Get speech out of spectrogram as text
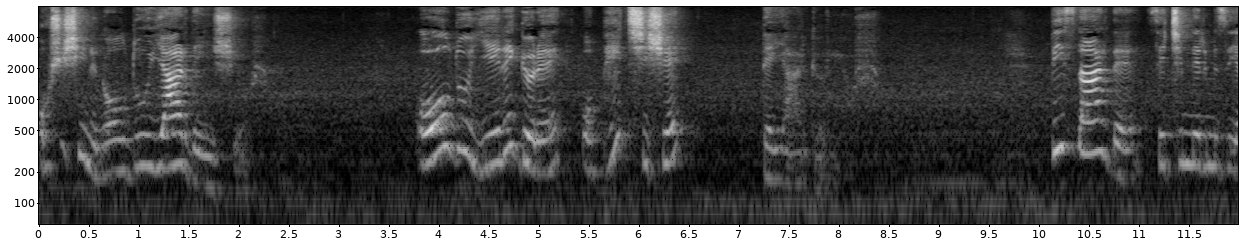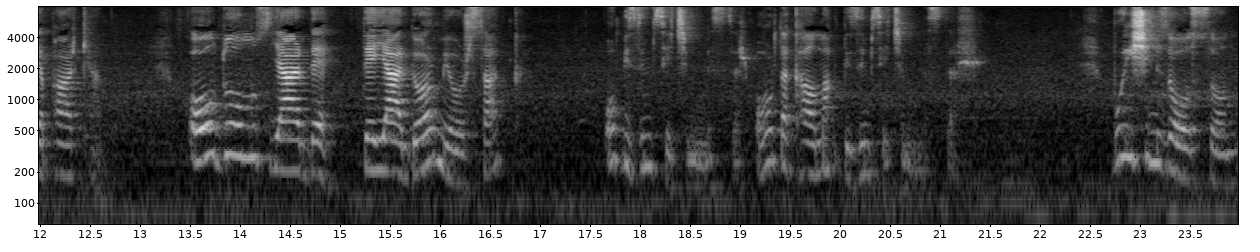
o şişenin olduğu yer değişiyor. Olduğu yere göre o pet şişe değer görüyor. Bizler de seçimlerimizi yaparken olduğumuz yerde değer görmüyorsak o bizim seçimimizdir. Orada kalmak bizim seçimimizdir. Bu işimiz olsun,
